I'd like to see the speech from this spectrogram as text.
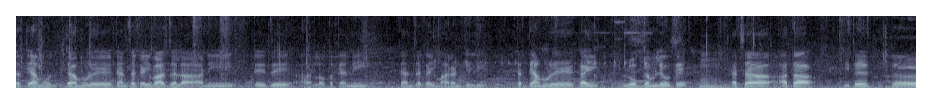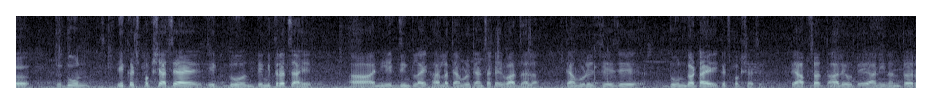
तर त्यामुळे त्यामुळे त्यांचा काही वाद झाला आणि ते जे हारला होता त्यांनी त्यांचा काही मारण केली. तर त्यामुळे काही लोक जमले होते. त्याचा आता इथे त- ते दोन एकच पक्षाचे आहे. एक दोन ते मित्रच आहे. अ, आणि एक जिंकला एक हारला त्यामुळे त्यांचा काही वाद झाला. त्यामुळे जे जे दोन गट आहे एकच पक्षाचे. ते आपसात आले होते आणि नंतर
